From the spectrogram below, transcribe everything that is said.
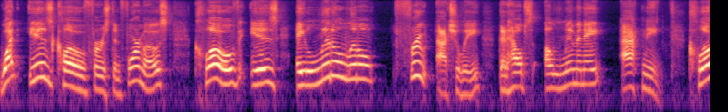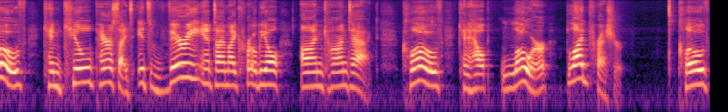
What is clove first and foremost? Clove is a little, little fruit actually that helps eliminate acne. Clove can kill parasites. It's very antimicrobial on contact. Clove can help lower blood pressure. Clove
